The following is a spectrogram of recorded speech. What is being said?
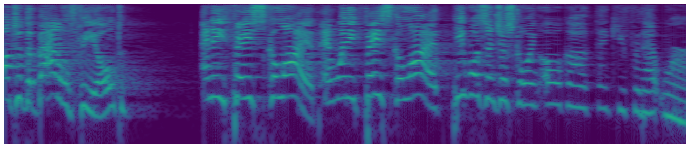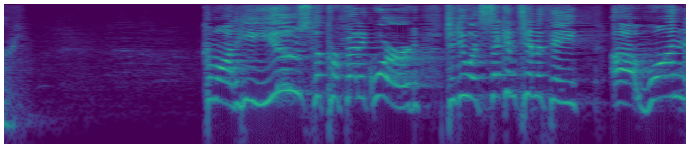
onto the battlefield and he faced Goliath. And when he faced Goliath, he wasn't just going, Oh God, thank you for that word. Come on, he used the prophetic word to do what Second Timothy uh, 1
